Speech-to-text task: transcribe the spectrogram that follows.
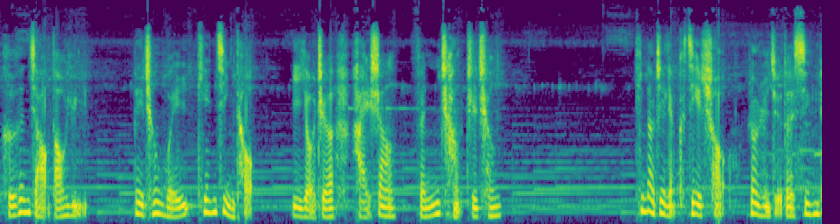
何恩角岛屿，被称为“天尽头”，亦有着“海上坟场”之称。听到这两个介绍，让人觉得心里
